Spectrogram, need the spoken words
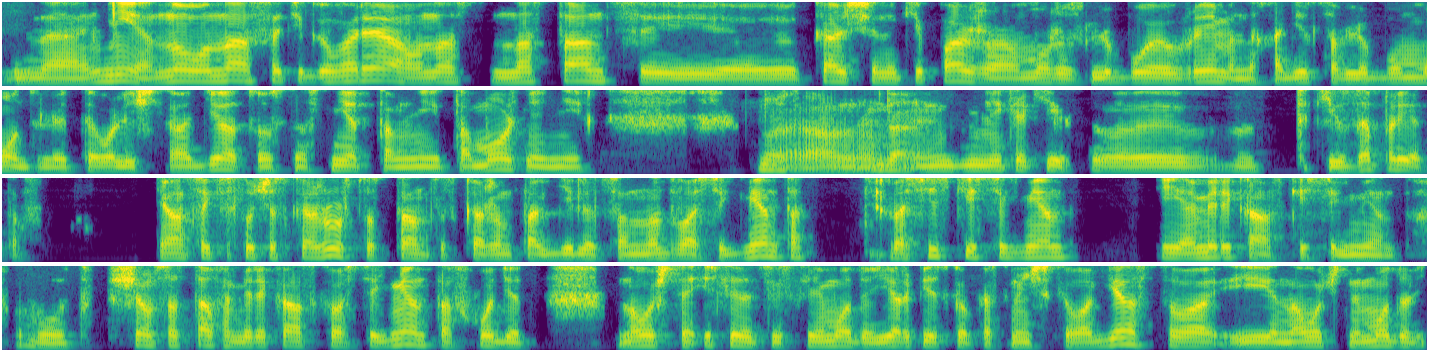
Да, не, ну у нас, кстати говоря, у нас на станции член экипажа может в любое время находиться в любом модуле. Это его личное дело, то есть у нас нет там ни таможни, ни ну, это, э, да. никаких э, таких запретов. Я на всякий случай скажу, что станции, скажем так, делятся на два сегмента. Российский сегмент и американский сегмент. Вот. Причем в состав американского сегмента входит научно-исследовательский модуль Европейского космического агентства и научный модуль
